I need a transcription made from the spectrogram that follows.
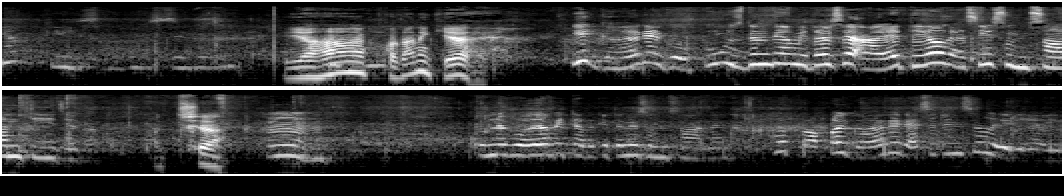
भी? यहाँ पता नहीं क्या है। ये घर है गोपू उस दिन भी हम इधर से आए थे और ऐसी सुनसान थी जगह। अच्छा। हम्म। तुमने बोला भी तब कितने सुनसान है। वो प्रॉपर घर है रेसिडेंशियल एरिया है ये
